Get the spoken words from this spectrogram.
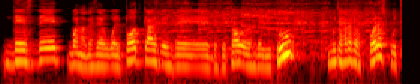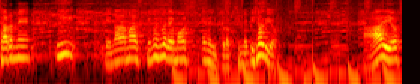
desde, bueno, desde Google Podcast, desde, desde todo, desde YouTube. Muchas gracias por escucharme y que nada más, que nos veremos en el próximo episodio. Adiós.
